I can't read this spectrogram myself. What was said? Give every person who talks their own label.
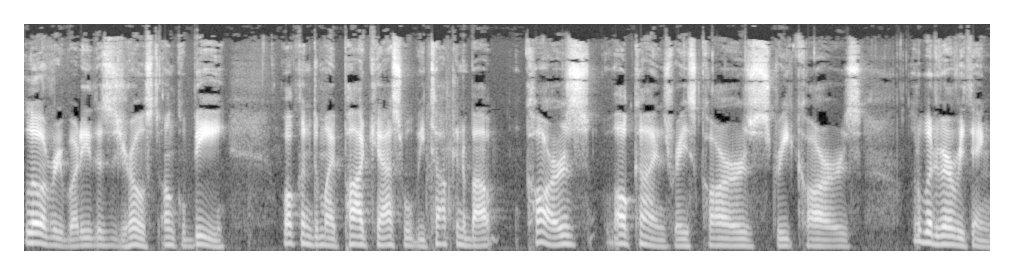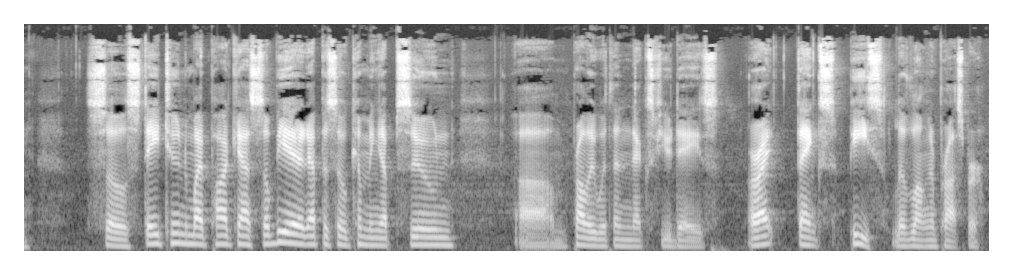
Speaker 1: Hello, everybody. This is your host, Uncle B. Welcome to my podcast. We'll be talking about cars of all kinds race cars, street cars, a little bit of everything. So stay tuned to my podcast. There'll be an episode coming up soon, um, probably within the next few days. All right. Thanks. Peace. Live long and prosper.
